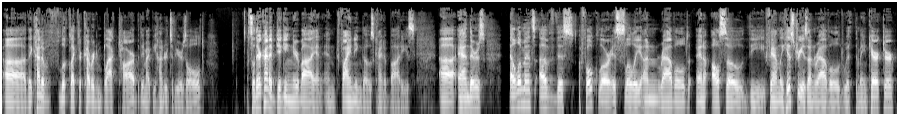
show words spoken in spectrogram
Uh, they kind of look like they're covered in black tar, but they might be hundreds of years old. So they're kind of digging nearby and, and finding those kind of bodies. Uh, and there's elements of this folklore is slowly unraveled and also the family history is unraveled with the main character.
